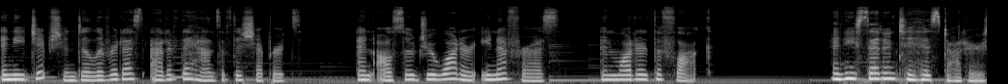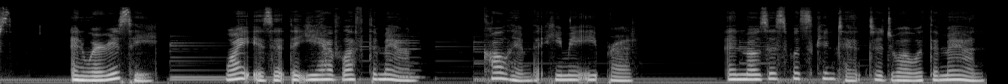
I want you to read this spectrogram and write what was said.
An Egyptian delivered us out of the hands of the shepherds, and also drew water enough for us, and watered the flock. And he said unto his daughters, And where is he? Why is it that ye have left the man? Call him that he may eat bread. And Moses was content to dwell with the man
